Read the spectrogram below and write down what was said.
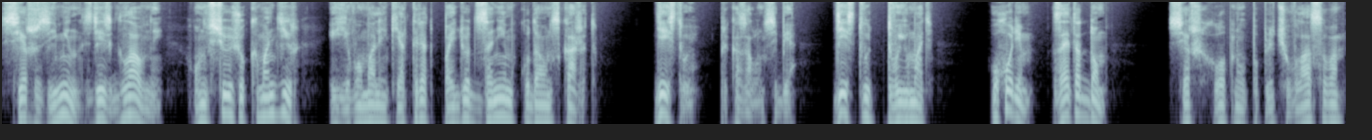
Серж Зимин, здесь главный. Он все еще командир, и его маленький отряд пойдет за ним, куда он скажет. «Действуй!» — приказал он себе. «Действуй, твою мать! Уходим! За этот дом!» Серж хлопнул по плечу Власова,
